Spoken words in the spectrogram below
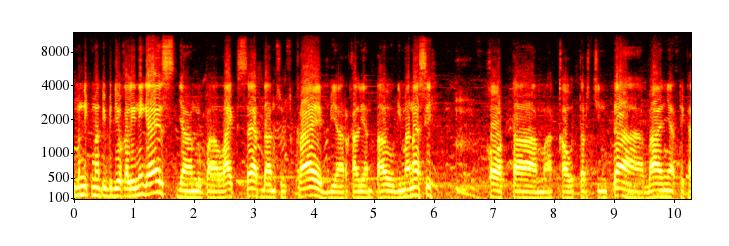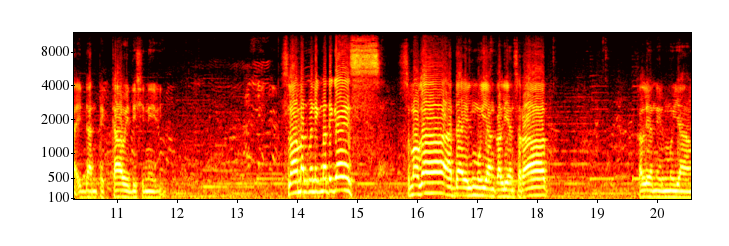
menikmati video kali ini guys. Jangan lupa like share dan subscribe biar kalian tahu gimana sih kota Makau tercinta. Banyak TKI dan TKW di sini. Selamat menikmati guys. Semoga ada ilmu yang kalian serap kalian ilmu yang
